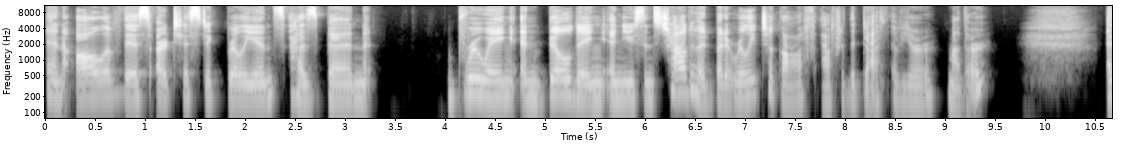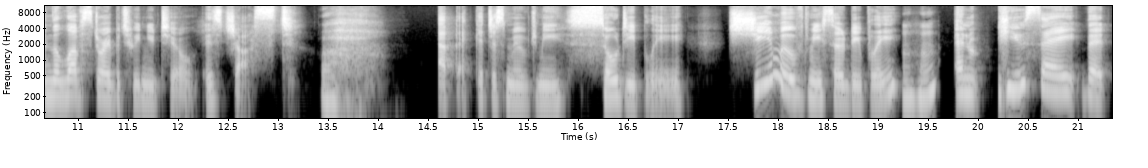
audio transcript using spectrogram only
and all of this artistic brilliance has been brewing and building in you since childhood, but it really took off after the death of your mother. And the love story between you two is just epic. It just moved me so deeply. She moved me so deeply. hmm And you say that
